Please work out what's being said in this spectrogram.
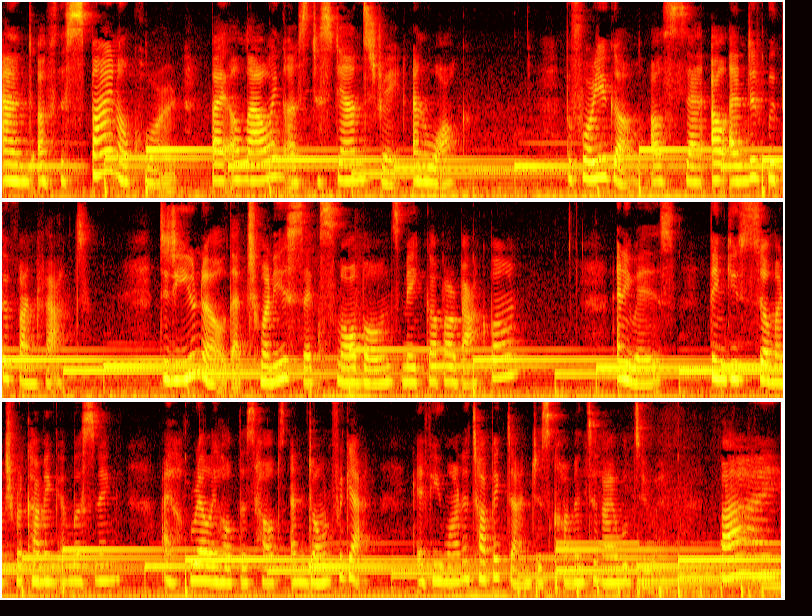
and of the spinal cord by allowing us to stand straight and walk. Before you go, I'll, I'll end it with a fun fact. Did you know that 26 small bones make up our backbone? Anyways, thank you so much for coming and listening. I really hope this helps, and don't forget if you want a topic done, just comment and I will do it. Bye!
